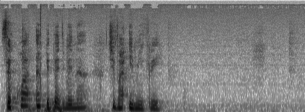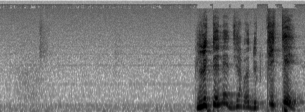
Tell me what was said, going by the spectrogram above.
C'est quoi un pépé? Il dit maintenant, tu vas émigrer. L'éternel dit de quitter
